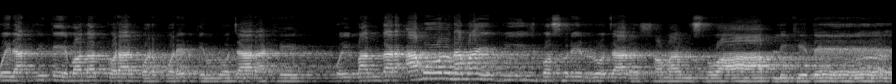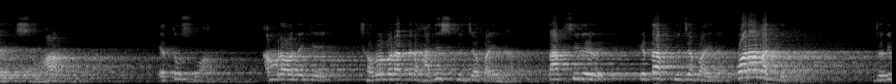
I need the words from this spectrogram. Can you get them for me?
ওই রাত্রিতে ইবাদত করার পর পরের দিন রোজা রাখে, ওই বান্দার আমল নামায় বিশ বছরের রোজার সমান সোয়াব লিখে দেয়। সোহাব এত সোয়াব আমরা অনেকে বরাতের হাদিস খুঁজে পাই না, তাফসিরের কেতাব খুঁজে পাই না, পড়া লাগবে তো যদি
